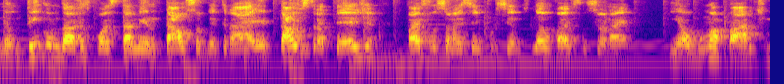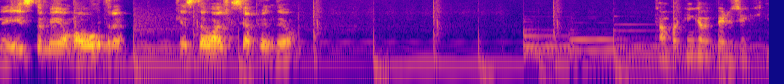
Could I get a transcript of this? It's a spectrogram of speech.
Não tem como dar uma resposta mental sobre ah, é tal estratégia, vai funcionar em 100%. Não, vai funcionar em alguma parte, né? Isso também é uma outra questão, acho que se aprendeu. Tá um pouquinho que eu me perdi aqui.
